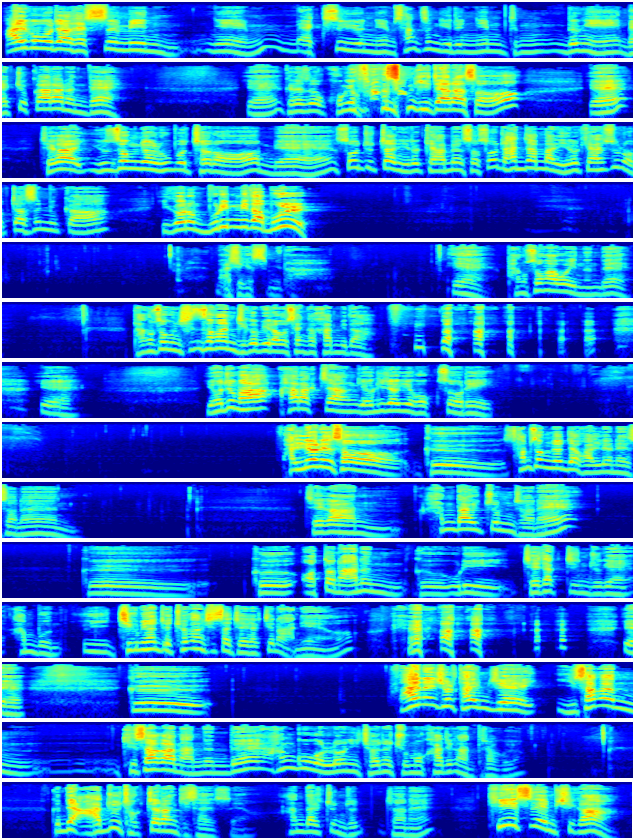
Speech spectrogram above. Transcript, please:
알고 보자 제스민님, 엑스유님, 상승기르님 등 등이 맥주 까라는데, 예, 그래서 공영방송 기자라서, 예, 제가 윤석열 후보처럼, 예, 소주잔 이렇게 하면서 소주 한 잔만 이렇게 할 수는 없지 않습니까? 이거는 물입니다, 물! 마시겠습니다. 예, 방송하고 있는데, 방송은 신성한 직업이라고 생각합니다. 예. 요즘 하, 하락장 여기저기 곡소리 관련해서 그 삼성전자 관련해서는 제가 한 한 달쯤 전에 그, 그 어떤 아는 그 우리 제작진 중에 한 분, 이 지금 현재 최강 시사 제작진은 아니에요. 예. 그, 파이낸셜 타임즈에 이상한 기사가 났는데 한국 언론이 전혀 주목하지가 않더라고요. 근데 아주 적절한 기사였어요. 한 달쯤 전에 TSMC가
